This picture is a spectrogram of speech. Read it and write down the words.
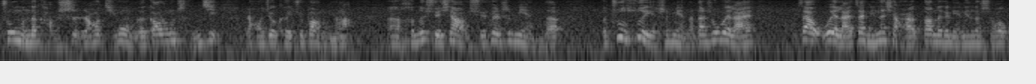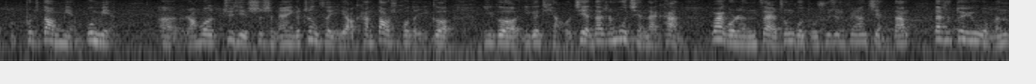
中文的考试，然后提供我们的高中成绩，然后就可以去报名了。嗯，很多学校学费是免的，呃，住宿也是免的。但是未来，在未来在您的小孩到那个年龄的时候，不不知道免不免，嗯，然后具体是什么样一个政策，也要看到时候的一个一个一个条件。但是目前来看，外国人在中国读书就是非常简单。但是对于我们。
